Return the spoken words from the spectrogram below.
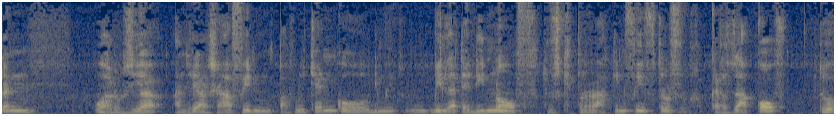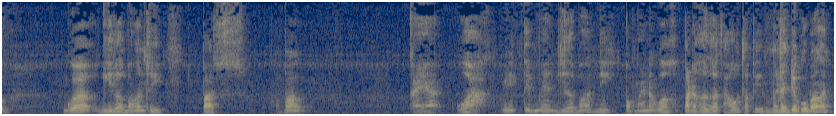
dan wah Rusia Andriy Arshavin Pavluchenko Bilatedinov terus kiper Akinfeev terus Kerzakov. Itu gue gila banget sih. Pas apa kayak wah ini timnya gila banget nih. Pemainnya gue pada kagak tahu tapi mainnya jago banget.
